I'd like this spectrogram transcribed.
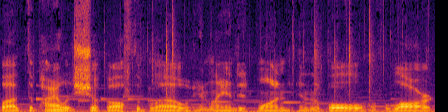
but the pilot shook off the blow and landed one in the bowl of lard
